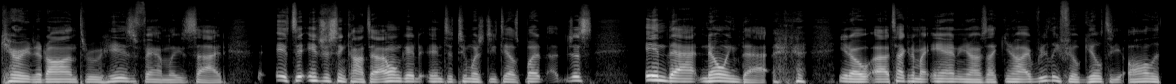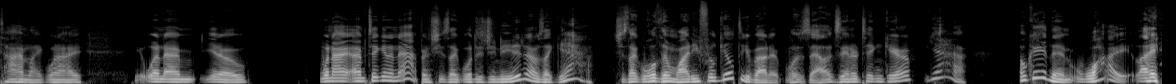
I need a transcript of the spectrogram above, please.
carried it on through his family's side. It's an interesting concept. I won't get into too much details, but just in that, knowing that, you know, uh, talking to my aunt, you know, I was like, you know, I really feel guilty all the time. Like when I, when I'm, you know, when I, I'm taking a nap and she's like, well, did you need it? I was like, yeah. She's like, well, then why do you feel guilty about it? Was Alexander taken care of? Yeah. Okay, then why? Like,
